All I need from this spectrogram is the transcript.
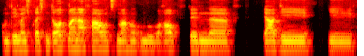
um dementsprechend dort meine Erfahrung zu machen, um überhaupt den, äh, ja, die, die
